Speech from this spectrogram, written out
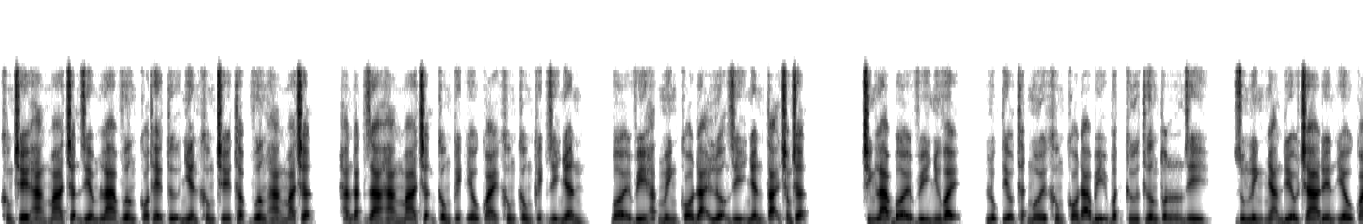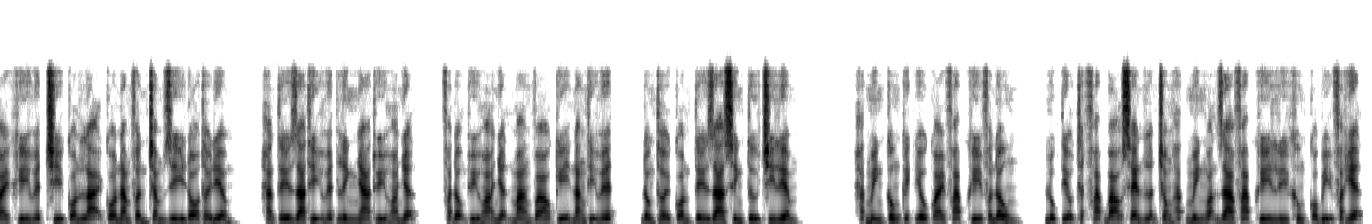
Khống chế hàng ma trận diêm la vương có thể tự nhiên khống chế thập vương hàng ma trận, hắn đặt ra hàng ma trận công kích yêu quái không công kích dị nhân bởi vì hắc minh có đại lượng dị nhân tại trong trận. Chính là bởi vì như vậy, lục tiểu thất mới không có đã bị bất cứ thương tổn gì, dùng linh nhãn điều tra đến yêu quái khí huyết chỉ còn lại có năm phần trăm gì đó thời điểm, hắn tế ra thị huyết linh nha thủy hỏa nhận, phát động thủy hỏa nhận mang vào kỹ năng thị huyết, đồng thời còn tế ra sinh tử chi liêm. Hắc minh công kích yêu quái pháp khí phần đông, lục tiểu thất pháp bảo sen lẫn trong hắc minh ngoạn gia pháp khí lý không có bị phát hiện.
